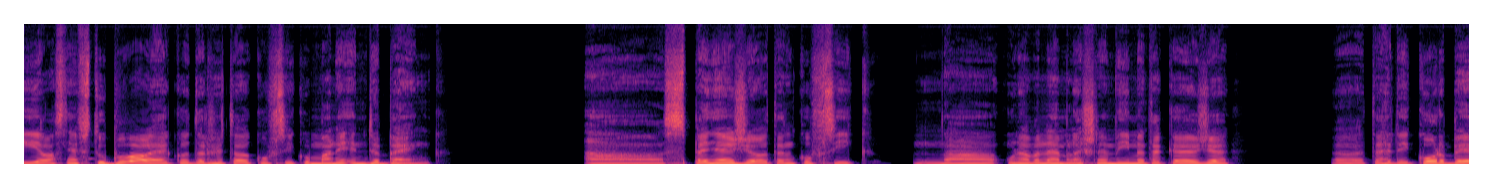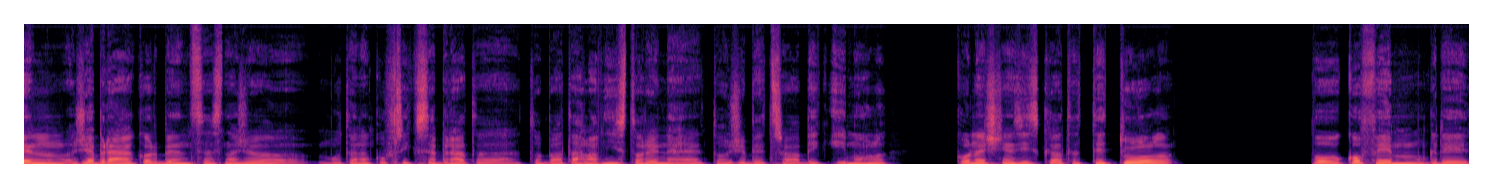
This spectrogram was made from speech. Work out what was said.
E vlastně vstupoval jako držitel kufříku Money in the Bank. A z peněz, jo, ten kufřík na unaveném lešnem víme také, že tehdy Corbin, žebrá Corbin se snažil mu ten kufřík sebrat, eh, to byla ta hlavní story, ne to, že by třeba Big E mohl konečně získat titul po Kofim, kdy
